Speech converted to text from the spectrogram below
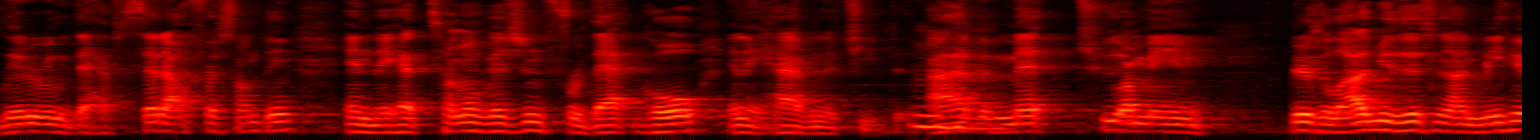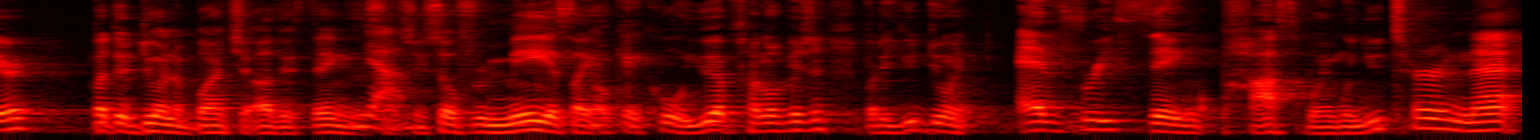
literally that have set out for something and they had tunnel vision for that goal and they haven't achieved it i mm-hmm. haven't met two i mean there's a lot of musicians i meet here but they're doing a bunch of other things Yeah. essentially so for me it's like okay cool you have tunnel vision but are you doing everything possible and when you turn that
